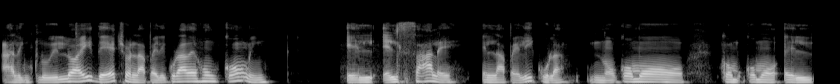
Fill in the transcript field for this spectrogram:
al incluirlo ahí. De hecho, en la película de Homecoming, él, él sale en la película, no como, como, como el,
